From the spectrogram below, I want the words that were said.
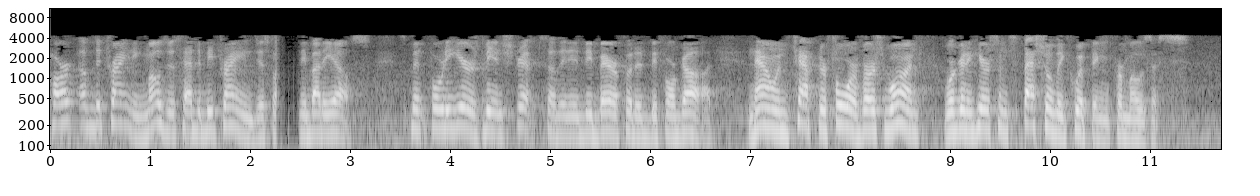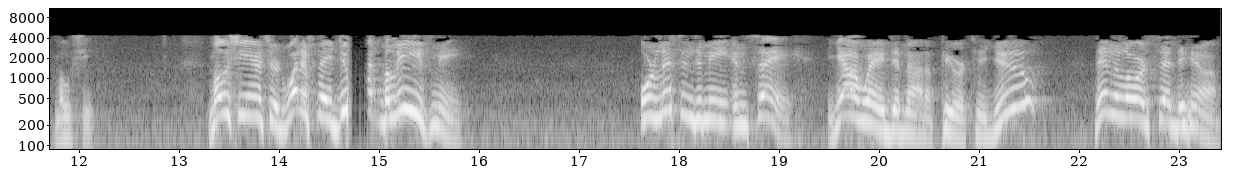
part of the training. Moses had to be trained just like anybody else. Spent 40 years being stripped so that he'd be barefooted before God. Now in chapter 4, verse 1, we're going to hear some special equipping for Moses. Moshe. Moshe answered, What if they do not believe me? Or listen to me and say, Yahweh did not appear to you? Then the Lord said to him,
